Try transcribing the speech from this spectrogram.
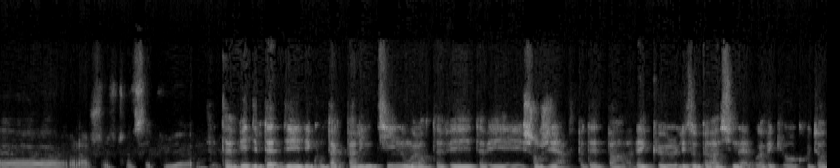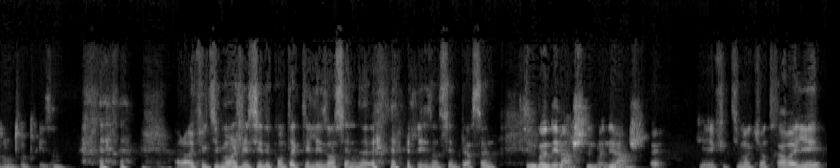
euh, voilà, je trouve que c'est plus. Euh, tu avais peut-être des, contacts par LinkedIn ou alors tu avais, avais, échangé peut-être avec euh, les opérationnels ou avec le recruteur de l'entreprise? Alors, effectivement, j'ai essayé de contacter les anciennes, les anciennes personnes. C'est une bonne démarche, une bonne démarche. qui, effectivement, qui ont travaillé.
